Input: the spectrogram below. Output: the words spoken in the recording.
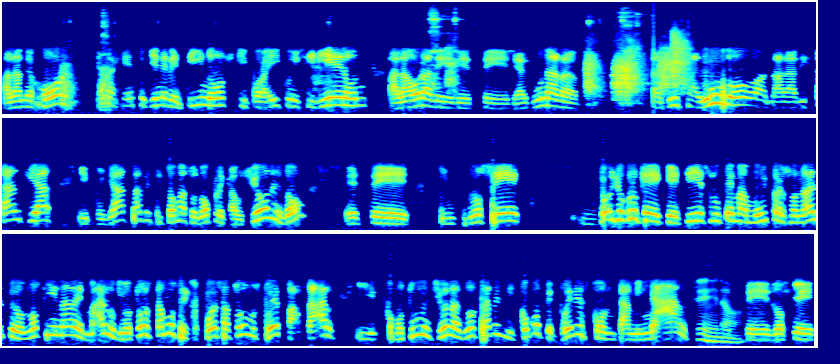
a lo mejor esa gente tiene vecinos y por ahí coincidieron a la hora de, de, de- alguna algún saludo a la, a la distancia y pues ya sabes si tomas o no precauciones, ¿no? Este, no sé, yo, yo creo que, que sí es un tema muy personal, pero no tiene nada de malo. Digo, todos estamos expuestos, a todos nos puede pasar. Y como tú mencionas, no sabes ni cómo te puedes contaminar. Sí, no. Este, los que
